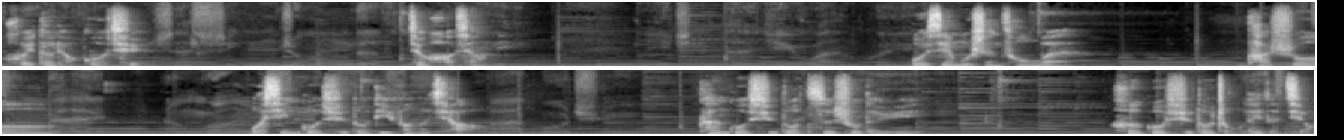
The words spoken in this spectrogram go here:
回得了过去，就好像你。我羡慕沈从文，他说：“我行过许多地方的桥，看过许多次数的云，喝过许多种类的酒，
